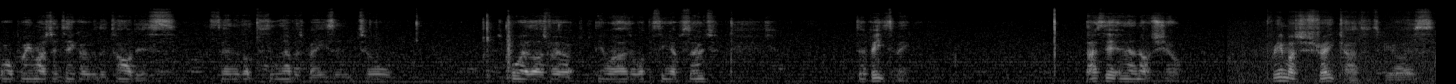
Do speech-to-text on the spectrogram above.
well, pretty much they take over the TARDIS, send the Doctor to the Nether Space until anyone who hasn't seen the episode, defeats me. That's it in a nutshell. Pretty much a straight character to be honest.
